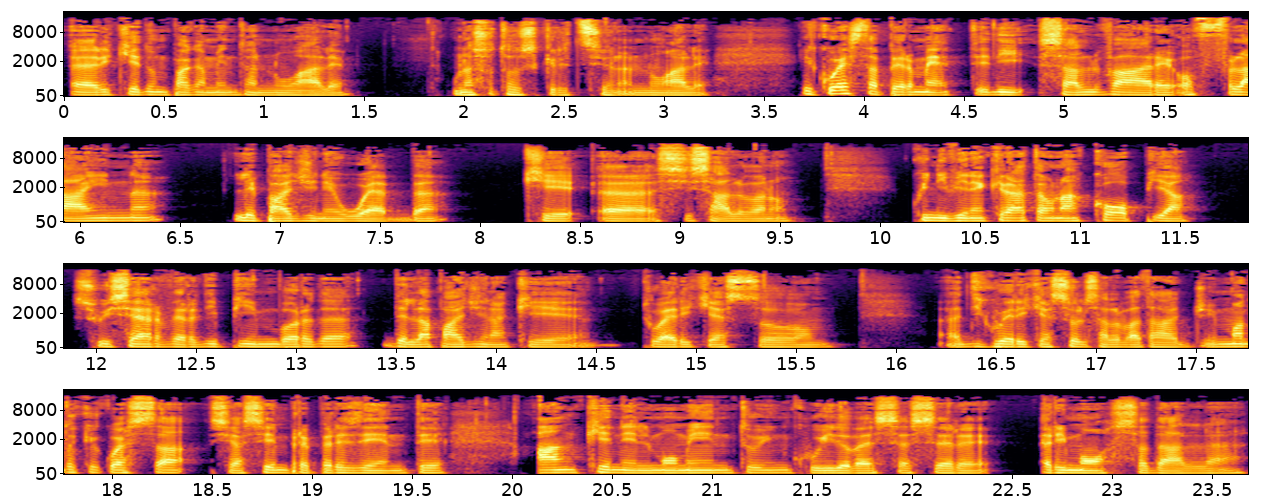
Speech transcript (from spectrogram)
eh, richiede un pagamento annuale, una sottoscrizione annuale e questa permette di salvare offline le pagine web che eh, si salvano. Quindi viene creata una copia sui server di Pinboard della pagina che tu hai richiesto, eh, di cui hai richiesto il salvataggio, in modo che questa sia sempre presente anche nel momento in cui dovesse essere rimossa dal,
